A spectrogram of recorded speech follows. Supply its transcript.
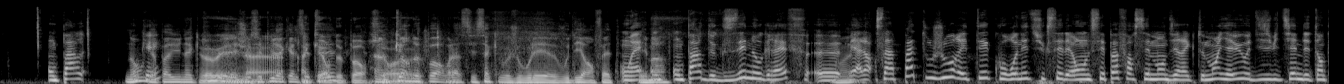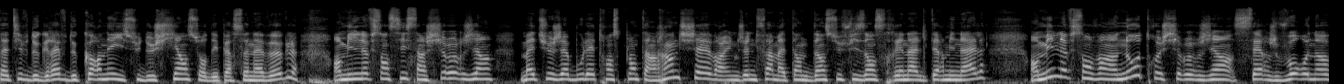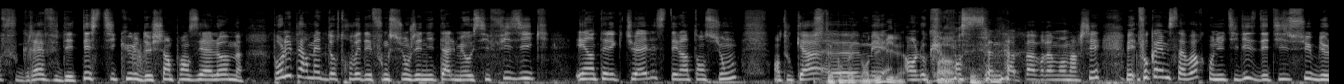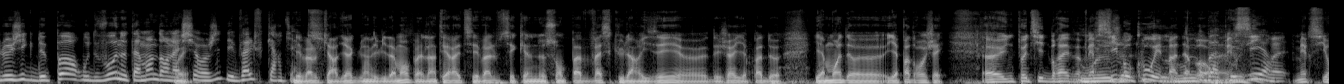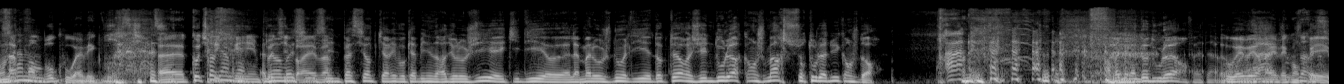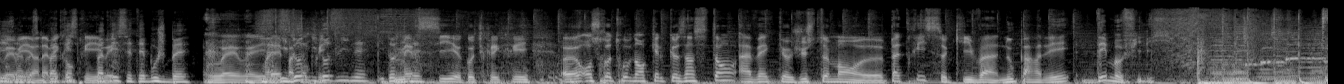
On parle. Non, il n'y a pas eu une actu. Et je ne sais un- plus laquelle Un c'était. cœur de porc. Un cœur de euh, porc, voilà, c'est ça que je voulais vous dire en fait. Ouais, Emma. on, on parle de xénogreffe, euh, Ouais. mais alors ça n'a pas toujours été couronné de succès. D'ailleurs, on ne le sait pas forcément directement. Il y a eu au 18e des tentatives de greffe de cornée issues de chiens sur des personnes aveugles. En 1906, un chirurgien, Mathieu Jaboulet, transplante un rein de chèvre à une jeune femme atteinte d'insuffisance rénale terminale. En 1920, un autre chirurgien, Serge Voronov, greffe des testicules de chimpanzé à l'homme pour lui permettre de retrouver des fonctions génitales, mais aussi physiques et intellectuelles. C'était l'intention, en tout cas. Complètement mais débile. en l'occurrence, ça n'a pas vraiment marché. Mais il faut quand même savoir qu'on utilise des tissus biologiques de porc ou de veau, notamment dans la Oui. chirurgie des valves cardiaques. Les valves cardiaques, bien évidemment. Bah, L'intérêt de ces valves, c'est qu'elles ne sont pas vascularisées. Euh, déjà, il n'y a pas de, il y a moins de, il y a pas de rejet. Euh, une petite brève. Oui, Merci je- beaucoup, Emma. D'abord, bah, Merci. Merci. On Vraiment. apprend beaucoup avec vous. Euh, Coach. Rifri, une Ah non, petite brève. C'est une patiente qui arrive au cabinet de radiologie et qui dit euh, elle a mal au genou. Elle dit docteur, j'ai une douleur quand je marche, surtout la nuit quand je dors. En fait, elle a deux douleurs, en fait. Oui, oui, on Ah, avait compris, précise, oui, oui, on avait Patrice- compris, oui. Patrice, c'était bouche bée. Oui, oui, il Ouais, il pas compris. il. Merci, euh, coach Cricri. Euh, on se retrouve dans quelques instants avec euh, justement euh, Patrice qui va nous parler d'hémophilie.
